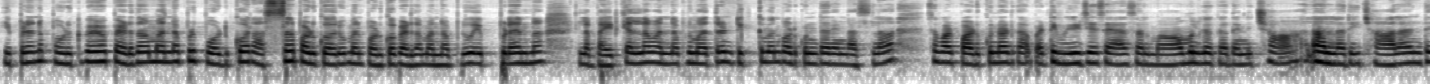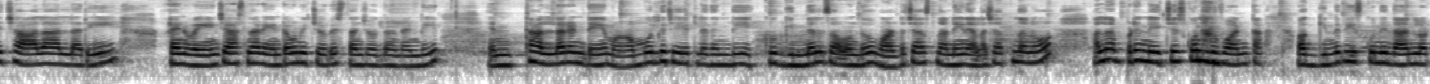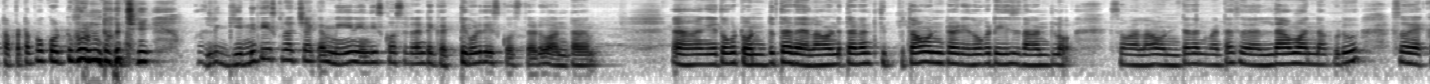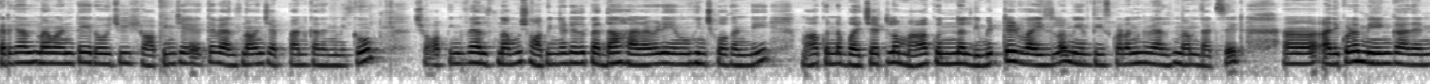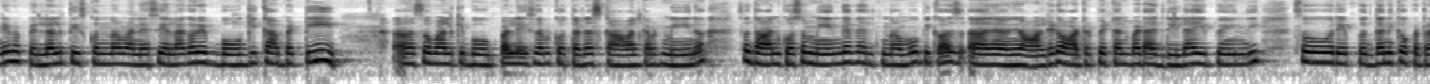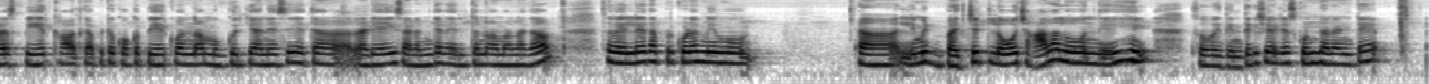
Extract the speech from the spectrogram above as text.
ఎప్పుడైనా పడుకు పెడదాం అన్నప్పుడు పడుకోరు అస్సలు పడుకోరు. మనం పడుకో పెడదాం అన్నప్పుడు ఎప్పుడైనా ఇలా బయటికి వెళ్దాం అన్నప్పుడు మాత్రం టిక్ మనం పడుకుంటారండి అసలు. సో వాడు పడుకున్నాడు కాబట్టి వీడి చేసే అసలు మామూలుగా కదండి. చాలా అల్లరి చాలా అంటే చాలా అల్లరి. ఆయన ఏం చేస్తున్నాడు ఏంటో మీకు చూపిస్తాను చూద్దాం రండి. ఎంత అల్లరంటే మామూలుగా చేయట్లేదండి. ఎక్కువ గిన్నెల సౌండ్ వంట చేస్తున్నాను. నేను ఎలా చేస్తున్నానో అలా అప్పుడే నేర్చేసుకున్నాను వంట. ఒక గిన్నె తీసుకుని దానిలో టపటప కొట్టుకుంటూ వచ్చి మళ్ళీ గిన్నె తీసుకుని వచ్చాక మెయిన్ ఏం తీసుకొస్తాడంటే గట్టి కూడా తీసుకొస్తాడు వంట ఏదో ఒకటి వండుతాడు. ఎలా వండుతాడు అంటే తిప్పుతూ ఉంటాడు. ఏదో ఒకటి వేసి దాంట్లో. సో అలా ఉంటుంది అనమాట సో వెళ్దాము అన్నప్పుడు. సో ఎక్కడికి వెళ్తున్నామంటే ఈరోజు షాపింగ్ చేయైతే వెళ్తున్నామని చెప్పాను కదండి మీకు. షాపింగ్కి వెళ్తున్నాము. షాపింగ్ అంటే ఏదో పెద్ద హడావిడి ఏమి ఊహించుకోకండి. మాకున్న బడ్జెట్లో మాకున్న లిమిటెడ్ వైజ్లో మేము తీసుకోవడానికి వెళ్తున్నాం. దట్స్ ఇట్ అది కూడా మేం కాదండి. మా పిల్లలకి తీసుకుందాం అనేసి ఎలాగో రేపు భోగి కాబట్టి సో వాళ్ళకి భోగిపళ్ళు వేసేటప్పుడు కొత్త డ్రెస్ కావాలి కాబట్టి మెయిన్. సో దానికోసం మెయిన్గా వెళ్తున్నాము బికాజ్ నేను ఆల్రెడీ ఆర్డర్ పెట్టాను బట్ అది డిలే అయిపోయింది. సో రేపు పొద్దానికి ఒక డ్రెస్ పేరు కావాలి కాబట్టి ఒక్కొక్క పేరు కొందాం ముగ్గురికి అనేసి అయితే రెడీ అయ్యి సడన్గా వెళ్తున్నాం అలాగా. సో వెళ్ళేటప్పుడు కూడా మేము లిమిట్ బడ్జెట్లో చాలా లో ఉంది. సో ఇది ఎందుకు షేర్ చేసుకుంటున్నానంటే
